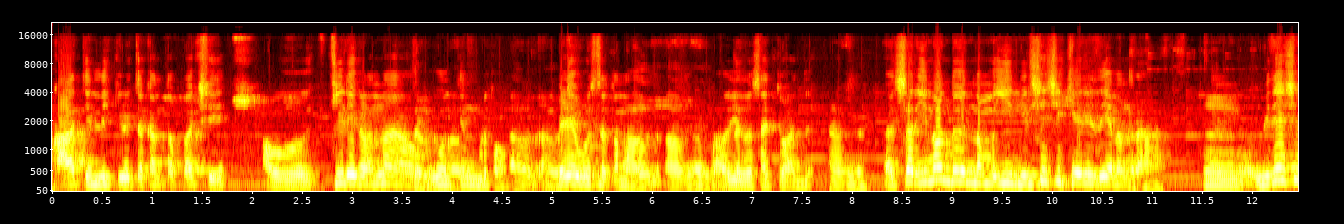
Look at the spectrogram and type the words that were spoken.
ಕಾಳ ತಿನ್ಲಿಕ್ಕೆ ಇಳಿತಕ್ಕಂತ ಪಕ್ಷಿ ಅವು ಕೀಡೆಗಳನ್ನ ಇವ್ನ್ ಹೌದು. ಬೆಳೆ ಉಳಿಸ್ತೈತ ಇದು ಸತ್ಯವಾದ ಸರ್ ಇನ್ನೊಂದು ನಮ್ಮ ಈ ನಿರ್ಶೇಷಿಕೇರಿ ಏನಂದ್ರ ಹಾ. ಹ್ಮ್ ವಿದೇಶಿ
